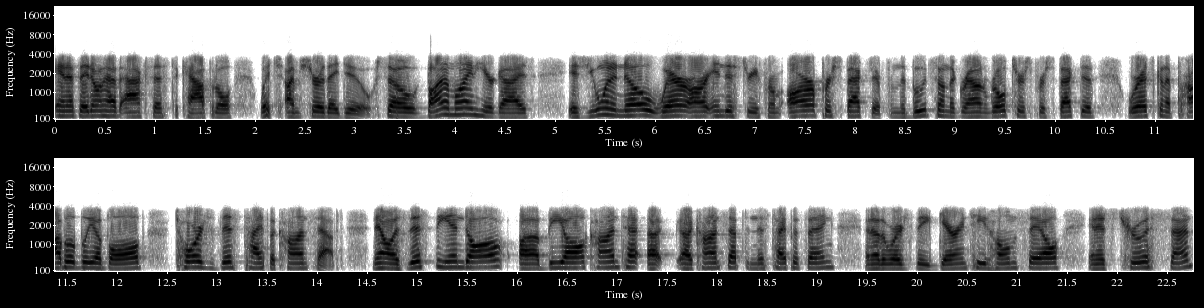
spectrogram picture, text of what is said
and if they don't have access to capital, which I'm sure they do. So bottom line here, guys, is you want to know where our industry, from our perspective, from the boots on the ground realtor's perspective, where it's going to probably evolve towards this type of concept. Now, is this the end all, uh, be all concept, uh, uh, concept in this type of thing? In other words, the guaranteed home sale in its truest sense?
